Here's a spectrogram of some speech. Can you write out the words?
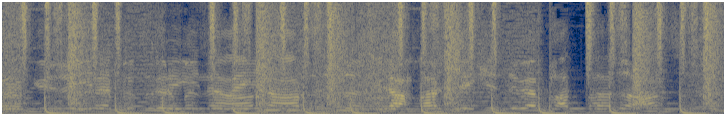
Gökyüzü yine kıpkırmızı ve yine arsızdı Silahlar çekildi ve patladı ansızın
